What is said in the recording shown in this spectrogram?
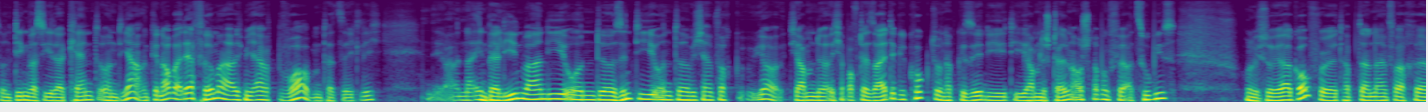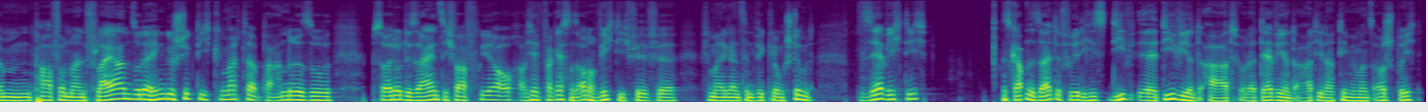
so ein Ding, was jeder kennt. Und ja, und genau bei der Firma habe ich mich einfach beworben tatsächlich. Ja, in Berlin waren die und äh, sind die und da habe ich einfach, ja, die haben eine, ich habe auf der Seite geguckt und habe gesehen, die, die haben eine Stellenausschreibung für Azubis. Und ich so, ja, go for it. Habe dann einfach ähm, ein paar von meinen Flyern so dahin geschickt, die ich gemacht habe, ein paar andere so Pseudo-Designs. Ich war früher auch, habe ich vergessen, ist auch noch wichtig für, für, für meine ganze Entwicklung. Stimmt. Sehr wichtig. Es gab eine Seite früher, die hieß äh, DeviantArt oder DeviantArt, je nachdem, wie man es ausspricht.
